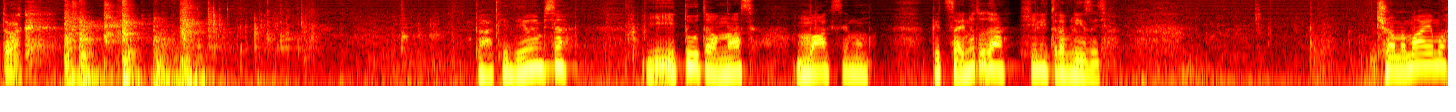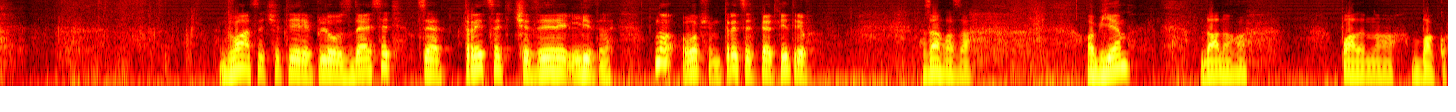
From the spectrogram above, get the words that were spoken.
Так. Так, і дивимося. І тут а, в нас максимум під цей. Ну туди ще літра влізить. Що ми маємо? 24 плюс 10 це 34 літри. Ну, в общем, 35 літрів за глаза. Об'єм даного паливного баку.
